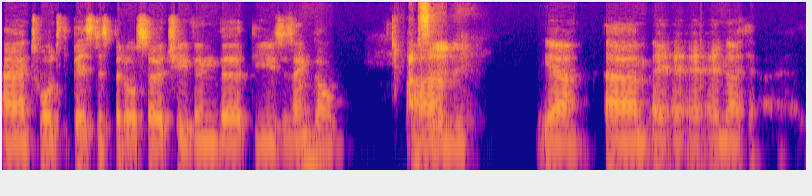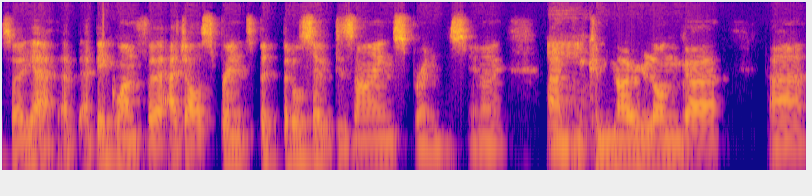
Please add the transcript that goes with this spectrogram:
uh, towards the business, but also achieving the, the user's end goal. Absolutely. Um, yeah. Um, and, and th- so, yeah, a, a, big one for agile sprints, but, but also design sprints. You know, um, mm. you can no longer uh,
